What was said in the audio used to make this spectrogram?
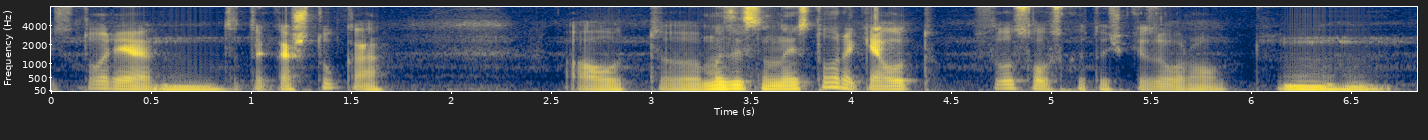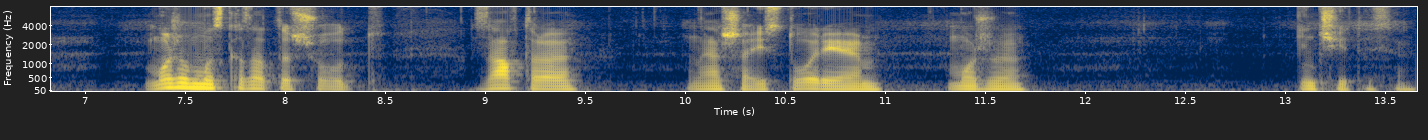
історія це така штука? А от е, ми, звісно, не історики, а от з філософської точки зору. От, можемо ми сказати, що от завтра наша історія може кінчитися.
